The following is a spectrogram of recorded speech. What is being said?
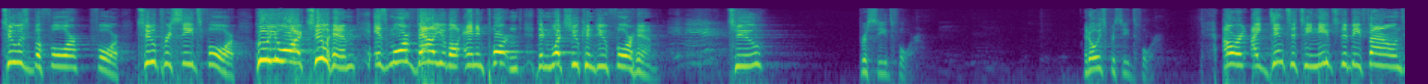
Two is before four. Two precedes four. Who you are to him is more valuable and important than what you can do for him. Amen. Two precedes four. It always precedes four. Our identity needs to be found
